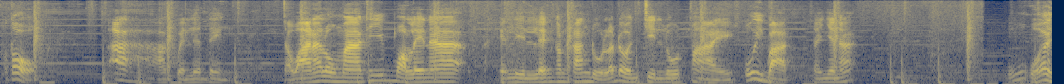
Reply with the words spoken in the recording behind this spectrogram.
ออโต้อ่าเกวนเลือดเด้งจาวานะลงมาที่บอลเลยนะเฮนลินเล่นค่อนข้างดุแล้วโดนจินรูทไปอุ้ยบาด เย็นนะอู้โอ้ย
